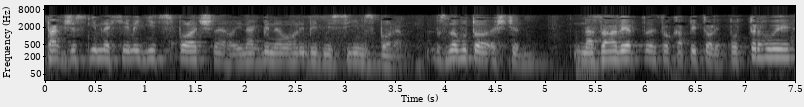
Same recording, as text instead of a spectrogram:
tak, že s ním nechtějí mít nic společného, jinak by nemohli být misijním sborem. Znovu to ještě na závěr této kapitoly potrhuji,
